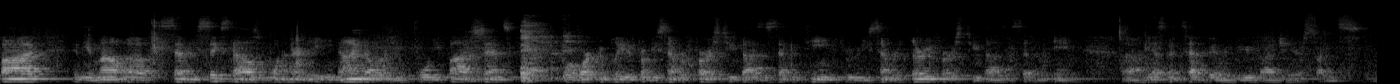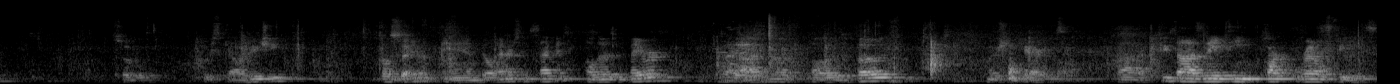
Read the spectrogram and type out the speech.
five in the amount of $76,189.45 for work completed from December 1st, 2017 through December 31st, 2017. Uh, The estimates have been reviewed by Engineer Sites. So, Bruce Gallarducci I'll second. and Bill Henderson, second. All those in favor? Aye. All those opposed? Motion carries. Uh, 2018 park rental fees.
